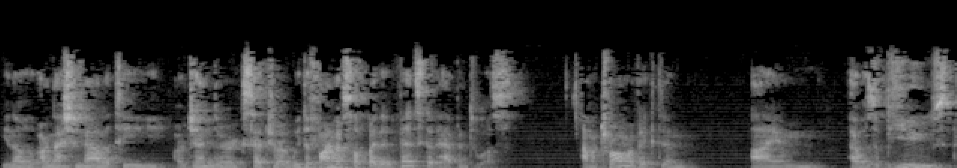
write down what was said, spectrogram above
you know, our nationality, our gender, etc. We define ourselves by the events that happen to us. I'm a trauma victim. I am, I was abused.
